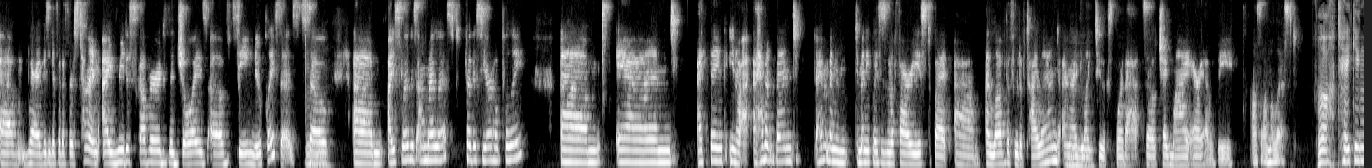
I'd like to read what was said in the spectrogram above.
um, where I visited for the first time, I rediscovered the joys of seeing new places. So. Mm um, Iceland is on my list for this year, hopefully. Um, and I think, you know, I, I, haven't been to, I haven't been to many places in the Far East, but um, I love the food of Thailand and mm. I'd like to explore that. So Chiang Mai area would be also on the list. Oh, taking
